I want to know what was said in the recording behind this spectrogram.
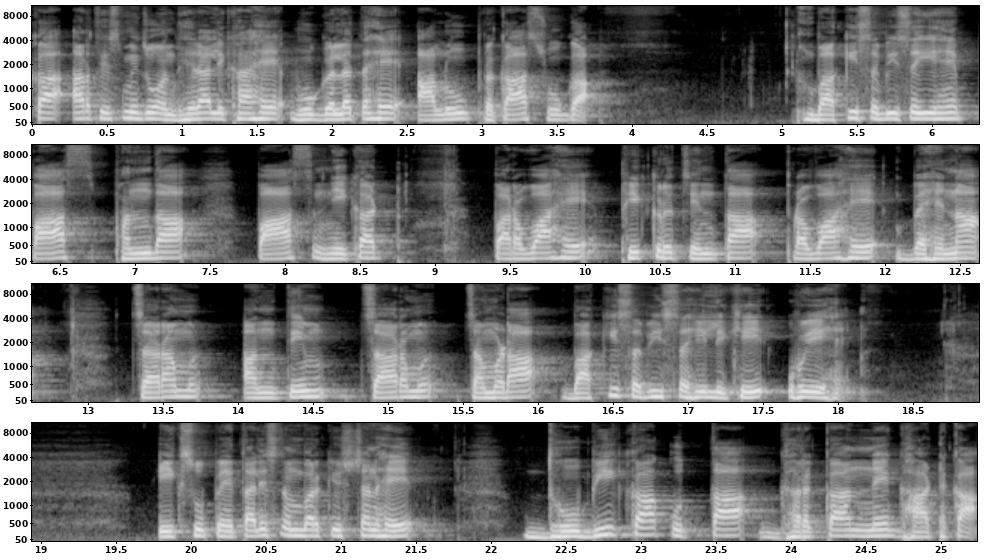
का अर्थ इसमें जो अंधेरा लिखा है, वो गलत है, आलोक प्रकाश होगा। बाकी सभी सही हैं, पास, फंदा, पास, निकट, परवाह, फ़िक्र, चिंता, प्रवाह, बहना, चरम, अंतिम, चर्म, चमड़ा, बाकी सभी सही लिखे हुए हैं। 145 नंबर क्वेश्चन है धोबी का कुत्ता घर का ने घाट का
